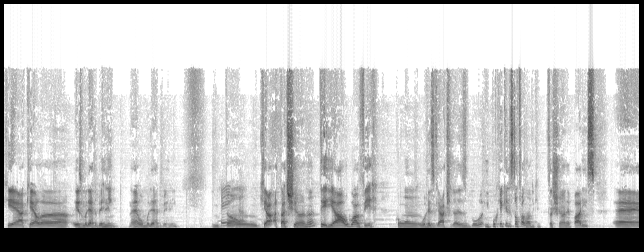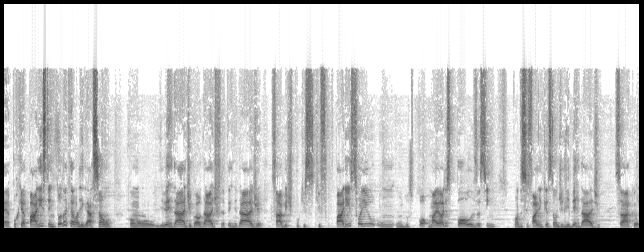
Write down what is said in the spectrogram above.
que é aquela ex-mulher do Berlim, né? Ou mulher do Berlim. Então, Eita. que a, a, Tatiana teria algo a ver com o resgate da Lisboa. E por que, que eles estão falando que Tatiana é Paris? É, porque a Paris tem toda aquela ligação como liberdade, igualdade, fraternidade, sabe? Tipo, que, que Paris foi um, um dos po maiores polos, assim, quando se fala em questão de liberdade, saca?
